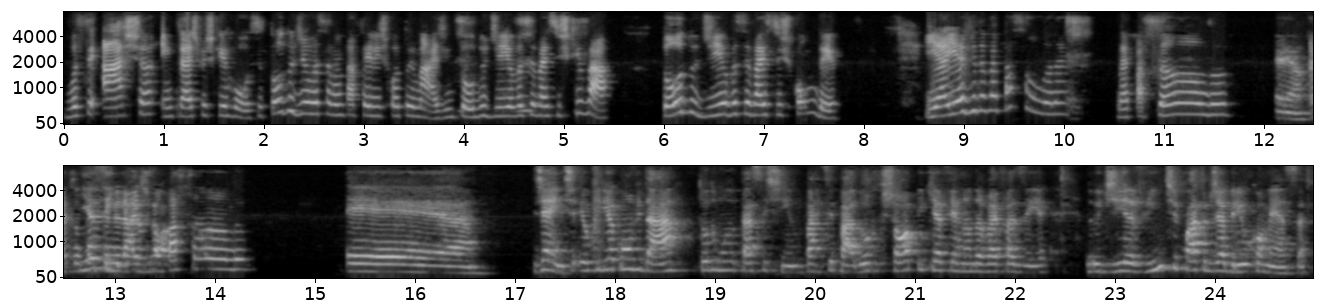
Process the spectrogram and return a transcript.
você acha, entre aspas, que errou, se todo dia você não está feliz com a tua imagem, todo dia você vai se esquivar. Todo dia você vai se esconder. E aí a vida vai passando, né? Vai passando, é. as assim, oportunidades assim, vão passando. É Gente, eu queria convidar todo mundo que está assistindo, participar do workshop que a Fernanda vai fazer no dia 24 de abril, começa.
